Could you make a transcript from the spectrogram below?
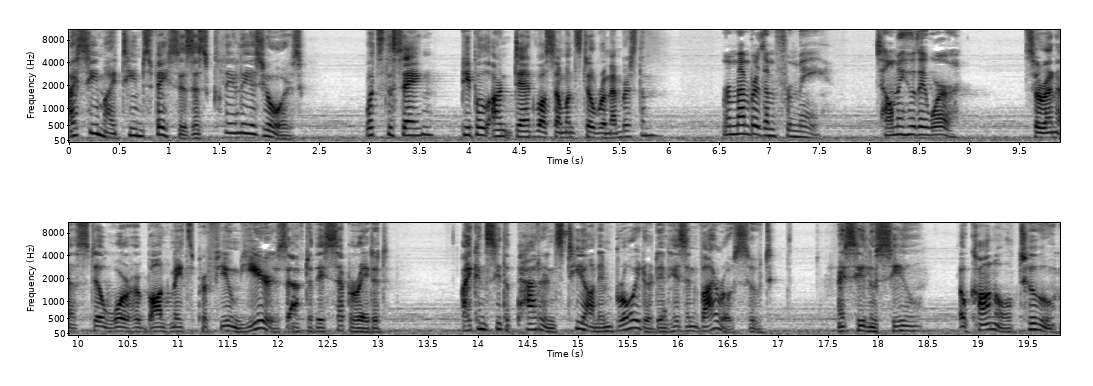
I see my team's faces as clearly as yours. What's the saying? People aren't dead while someone still remembers them? Remember them for me. Tell me who they were. Serena still wore her bondmate's perfume years after they separated. I can see the patterns Tion embroidered in his Enviro suit. I see Lucille, O'Connell, too.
